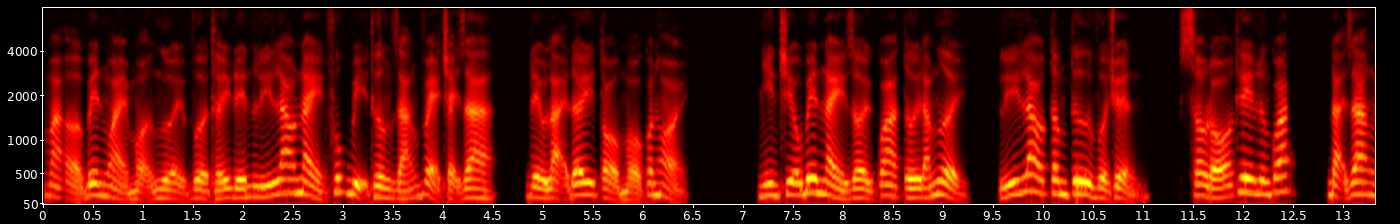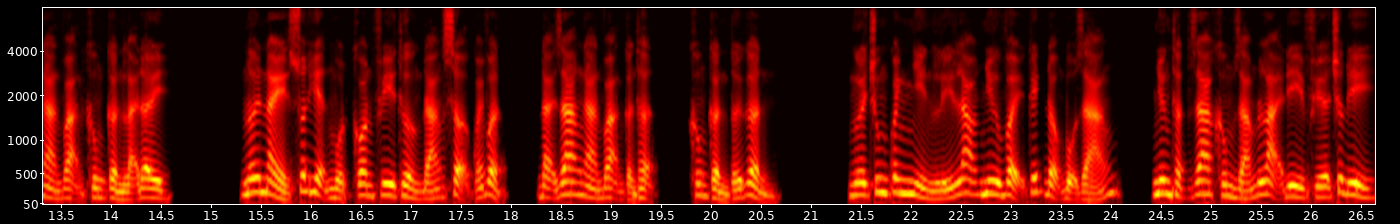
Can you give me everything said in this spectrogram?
mà ở bên ngoài mọi người vừa thấy đến Lý Lao này phúc bị thương dáng vẻ chạy ra, đều lại đây tò mò con hỏi. Nhìn chiều bên này rời qua tới đám người, Lý Lao tâm tư vừa chuyển, sau đó thê lương quát, đại gia ngàn vạn không cần lại đây. Nơi này xuất hiện một con phi thường đáng sợ quái vật, đại gia ngàn vạn cẩn thận, không cần tới gần. Người chung quanh nhìn Lý Lao như vậy kích động bộ dáng, nhưng thật ra không dám lại đi phía trước đi,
